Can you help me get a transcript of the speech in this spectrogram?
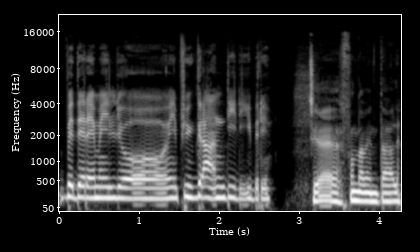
vedere meglio i più grandi libri. Sì, è fondamentale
